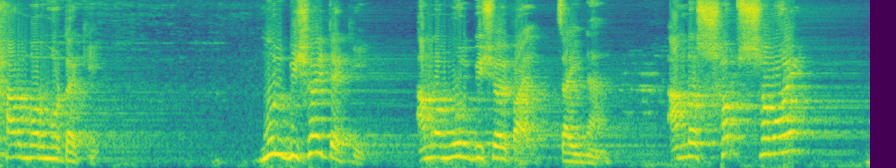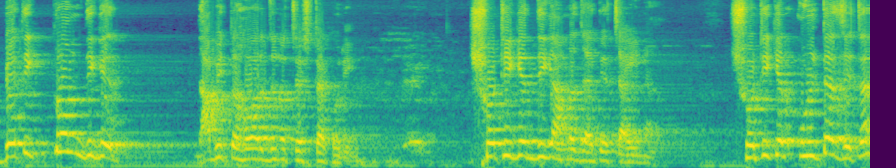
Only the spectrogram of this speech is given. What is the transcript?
সারমর্মটা কি? মূল বিষয়টা কি? আমরা মূল বিষয় পাই, চাই না। আমরা সব সময় ব্যতিক্রম দিকে ধাবিত হওয়ার জন্য চেষ্টা করি। সঠিকের দিকে আমরা যাইতে চাই না। সঠিকের উল্টা যেটা,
